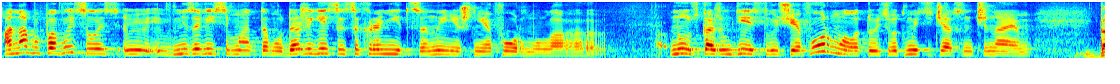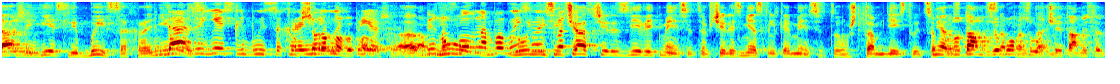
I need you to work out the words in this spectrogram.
Она бы повысилась э, независимо от того, даже если сохранится нынешняя формула, э, ну, скажем, действующая формула, то есть вот мы сейчас начинаем, даже если бы сохранилась даже если бы сохранилась, равно бы повысилась, а, да. безусловно, ну, повысилась. ну не сейчас через 9 месяцев через несколько месяцев потому что там действует сопозда- ну там в любом случае, там если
